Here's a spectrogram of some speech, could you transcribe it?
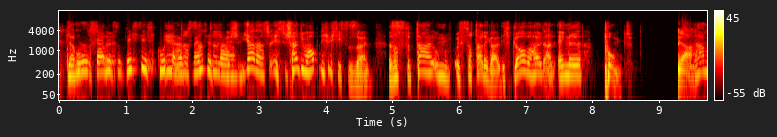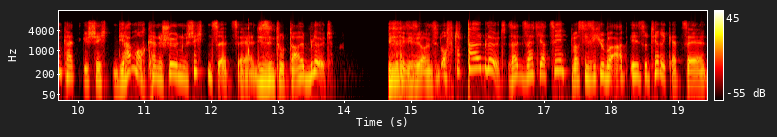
ich glaube, es ist gar nicht so wichtig, gute Argumente zu haben. Ja, das ist, scheint überhaupt nicht wichtig zu sein. Das ist total, ist total egal. Ich glaube halt an Engel, Punkt. Ja. Die haben keine Geschichten. Die haben auch keine schönen Geschichten zu erzählen. Die sind total blöd. Die, die, sind oft total blöd. Seit, seit Jahrzehnten, was sie sich über Art Esoterik erzählen.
